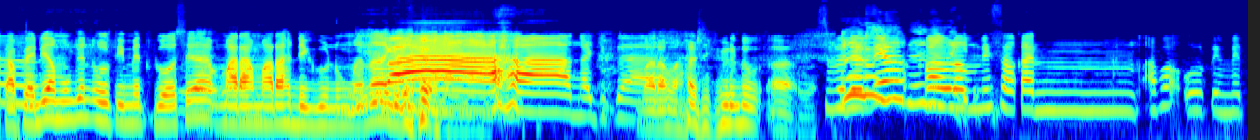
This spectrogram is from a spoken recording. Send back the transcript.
Kak Ferdia mungkin ultimate goalsnya marah-marah di gunung mana gitu. Wah, enggak juga. Marah-marah di gunung. Ah, Sebenarnya lu, lu, kalau gitu. misalkan apa ultimate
